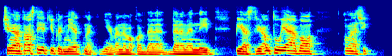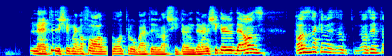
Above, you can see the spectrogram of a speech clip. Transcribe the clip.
csinálta. Azt értjük, hogy miért, mert nyilván nem akar bele, belemenni Piastri autójába. A másik lehetőség meg a fal volt, próbált ő lassítani, de nem sikerült, de az, az nekem azért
